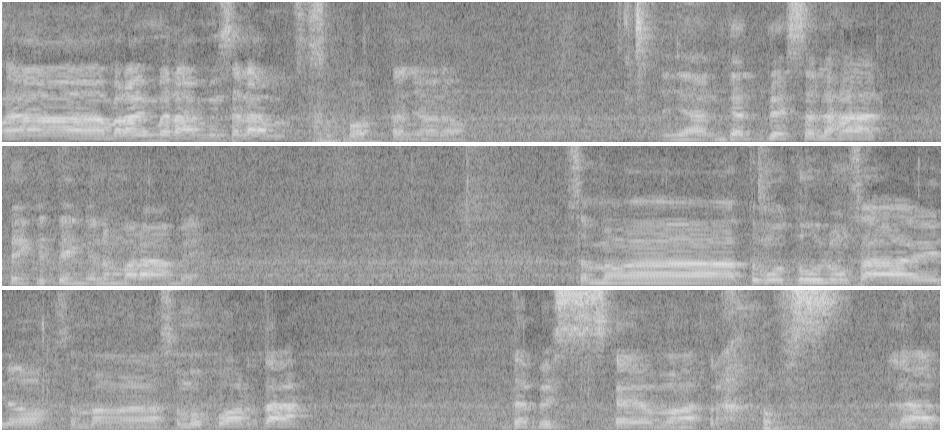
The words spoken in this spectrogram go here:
Ah, maraming maraming salamat sa suporta nyo, no. Ayan, God bless sa lahat. Thank you, thank you ng marami. Sa mga tumutulong sa akin, no, sa mga sumuporta. The best kayo mga drops. lahat.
